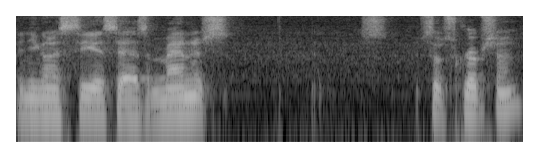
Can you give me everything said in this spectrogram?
and you're going to see it says manage subscription.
